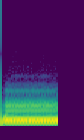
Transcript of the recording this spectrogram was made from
you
